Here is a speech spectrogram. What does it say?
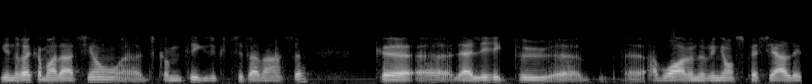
il y a une recommandation euh, du comité exécutif avant ça que euh, la Ligue peut euh, avoir une réunion spéciale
